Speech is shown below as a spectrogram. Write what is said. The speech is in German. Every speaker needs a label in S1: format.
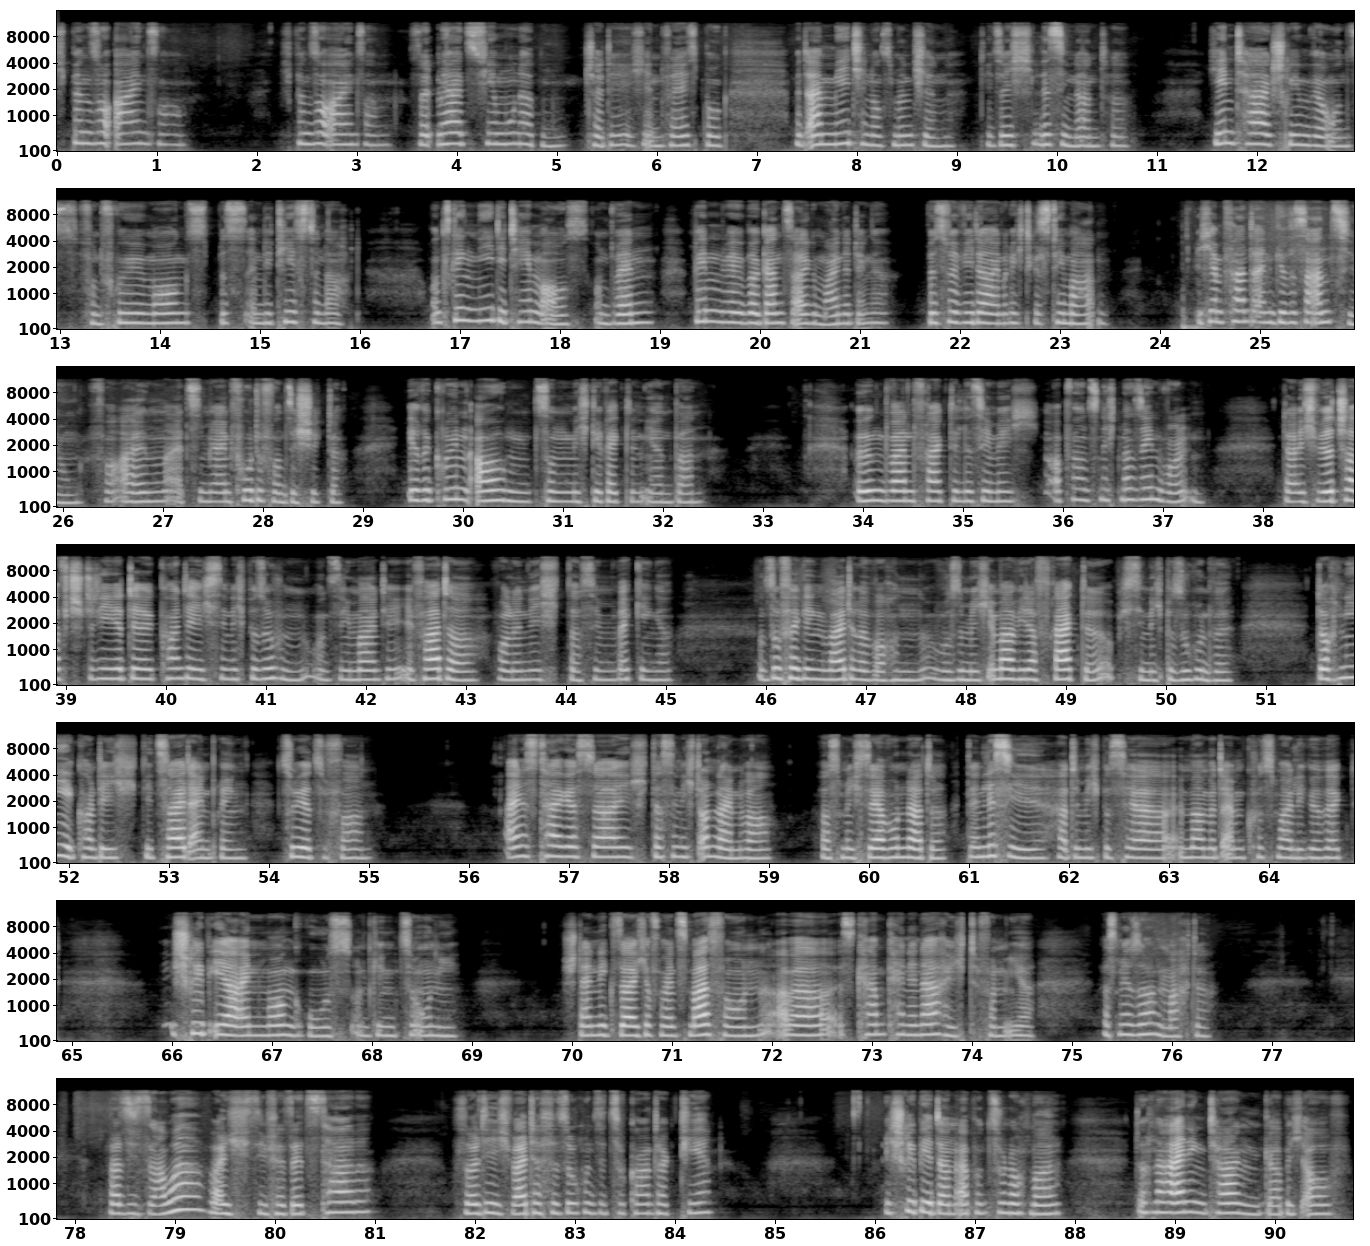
S1: Ich bin so einsam. Ich bin so einsam. Seit mehr als vier Monaten chatte ich in Facebook mit einem Mädchen aus München, die sich Lissy nannte. Jeden Tag schrieben wir uns, von früh morgens bis in die tiefste Nacht. Uns gingen nie die Themen aus, und wenn, reden wir über ganz allgemeine Dinge, bis wir wieder ein richtiges Thema hatten. Ich empfand eine gewisse Anziehung, vor allem als sie mir ein Foto von sich schickte. Ihre grünen Augen zogen mich direkt in ihren Bann. Irgendwann fragte Lissy mich, ob wir uns nicht mehr sehen wollten. Da ich Wirtschaft studierte, konnte ich sie nicht besuchen, und sie meinte, ihr Vater wolle nicht, dass sie wegginge. Und so vergingen weitere Wochen, wo sie mich immer wieder fragte, ob ich sie nicht besuchen will. Doch nie konnte ich die Zeit einbringen, zu ihr zu fahren. Eines Tages sah ich, dass sie nicht online war, was mich sehr wunderte, denn Lissy hatte mich bisher immer mit einem Kussmiley geweckt. Ich schrieb ihr einen Morgengruß und ging zur Uni. Ständig sah ich auf mein Smartphone, aber es kam keine Nachricht von ihr, was mir Sorgen machte. War sie sauer, weil ich sie versetzt habe? Sollte ich weiter versuchen, sie zu kontaktieren? Ich schrieb ihr dann ab und zu nochmal, doch nach einigen Tagen gab ich auf.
